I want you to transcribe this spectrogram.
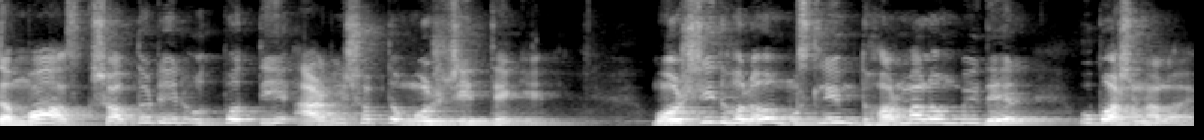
দ্য মস্ক শব্দটির উৎপত্তি আরবি শব্দ মসজিদ থেকে। মসজিদ হলো মুসলিম ধর্মাবলম্বীদের উপাসনালয়।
